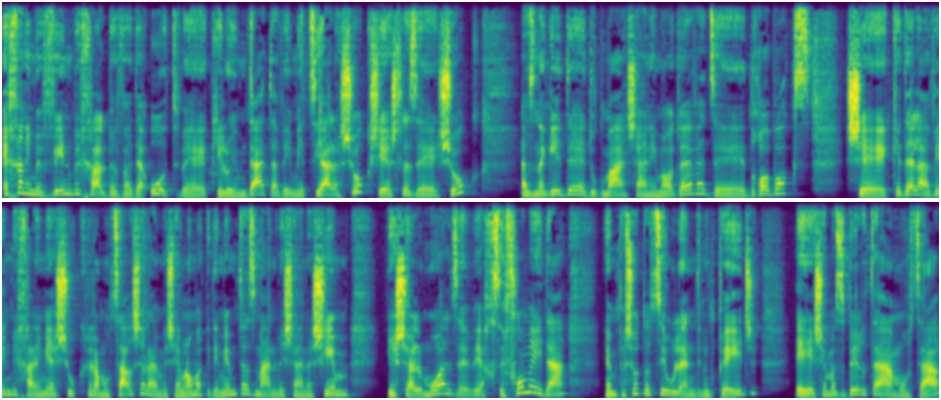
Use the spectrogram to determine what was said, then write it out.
איך אני מבין בכלל בוודאות וכאילו עם data ועם יציאה לשוק שיש לזה שוק. אז נגיד אה, דוגמה שאני מאוד אוהבת זה Dropbox שכדי להבין בכלל אם יש שוק למוצר שלהם ושהם לא מקדימים את הזמן ושאנשים ישלמו על זה ויחשפו מידע הם פשוט הוציאו landing page שמסביר את המוצר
